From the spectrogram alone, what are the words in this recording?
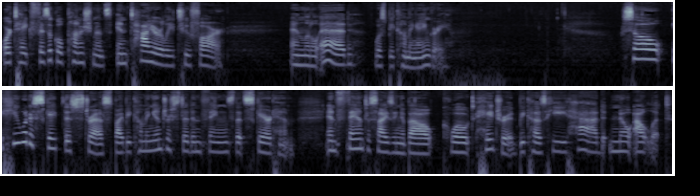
or take physical punishments entirely too far. And little Ed was becoming angry. So he would escape this stress by becoming interested in things that scared him and fantasizing about, quote, hatred because he had no outlet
